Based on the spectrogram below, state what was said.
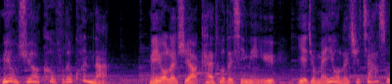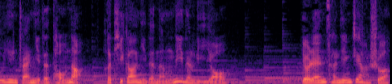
没有需要克服的困难，没有了需要开拓的新领域，也就没有了去加速运转你的头脑和提高你的能力的理由。有人曾经这样说：“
